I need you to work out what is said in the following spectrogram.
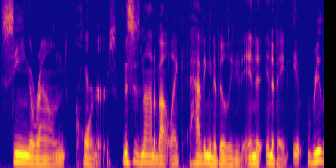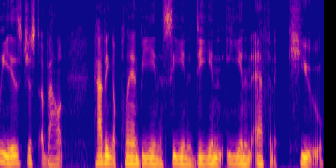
seeing around corners. This is not about like having an ability to in- innovate. It really is just about having a plan B and a C and a D and an E and an F and a Q,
